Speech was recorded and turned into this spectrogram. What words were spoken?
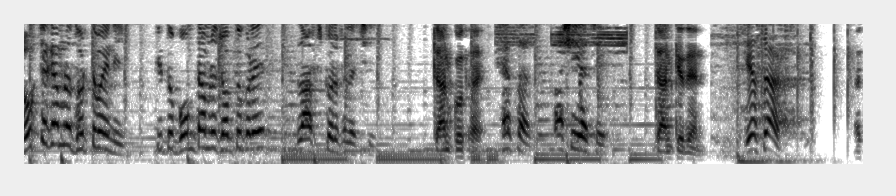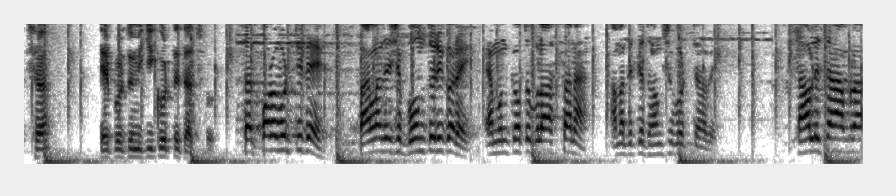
লোকটাকে আমরা ধরতে পারিনি কিন্তু বোমটা আমরা জব্দ করে ব্লাস্ট করে ফেলেছি। জান কোথায়? হ্যাঁ স্যার পাশেই আছে। জানকে দেন? ইয়েস স্যার আচ্ছা এরপর তুমি কি করতে চাচ্ছ? স্যার পরবর্তীতে বাংলাদেশে বোম তৈরি করে এমন কতগুলো আস্তানা আমাদেরকে ধ্বংস করতে হবে। তাহলে স্যার আমরা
